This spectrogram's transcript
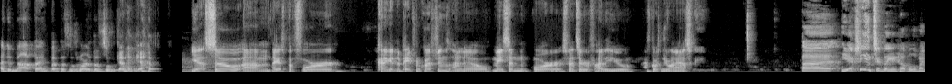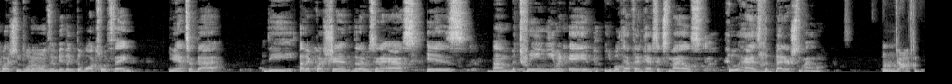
I did not think that this is where this was to go. Yeah. So um, I guess before kind of getting to patron questions, I don't know, Mason or Spencer, if either of you have questions you want to ask. Uh, you actually answered like a couple of my questions. One of them was going to be like the Watchwolf thing. You answered that. The other question that I was going to ask is um, between you and Abe, you both have fantastic smiles. Who has the better smile? Hmm. Jonathan.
